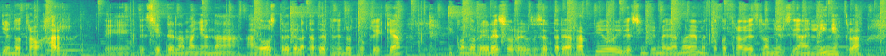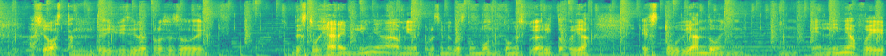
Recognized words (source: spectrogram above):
yendo a trabajar de, 7 de la mañana a 2, 3 de la tarde, dependiendo del toque que queda. Y cuando regreso, regreso a hacer tareas rápido y de 5 y media a 9 me toca otra vez la universidad en línea, claro. Ha sido bastante difícil el proceso de, de estudiar en línea. A mí de por sí me cuesta un montón estudiar y todavía estudiando en, en, línea fue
